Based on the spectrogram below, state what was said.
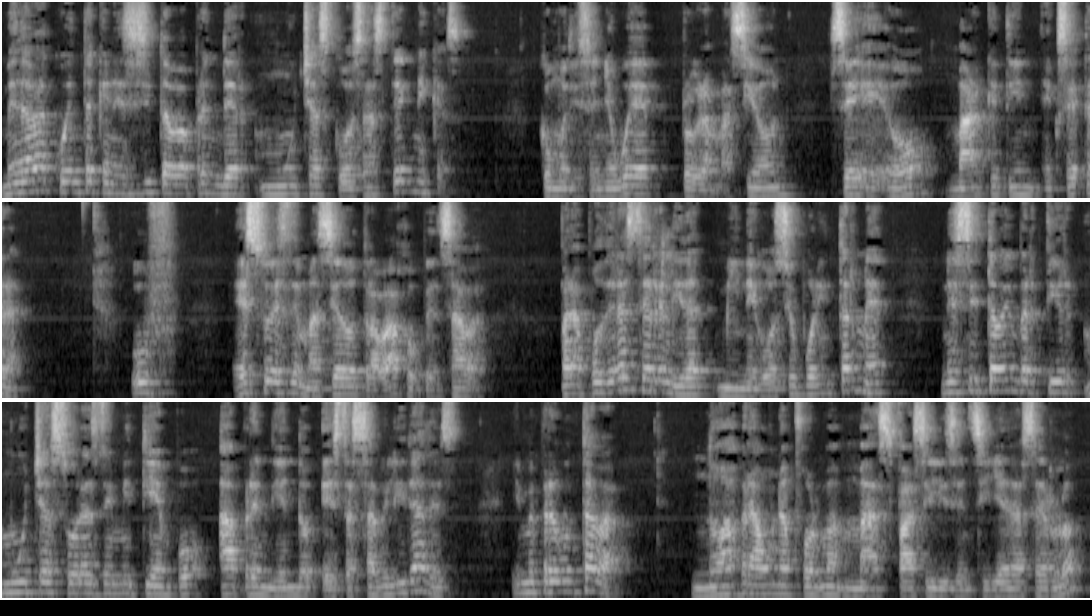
me daba cuenta que necesitaba aprender muchas cosas técnicas, como diseño web, programación, CEO, marketing, etc. Uf, eso es demasiado trabajo, pensaba. Para poder hacer realidad mi negocio por Internet, necesitaba invertir muchas horas de mi tiempo aprendiendo estas habilidades. Y me preguntaba, ¿no habrá una forma más fácil y sencilla de hacerlo?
